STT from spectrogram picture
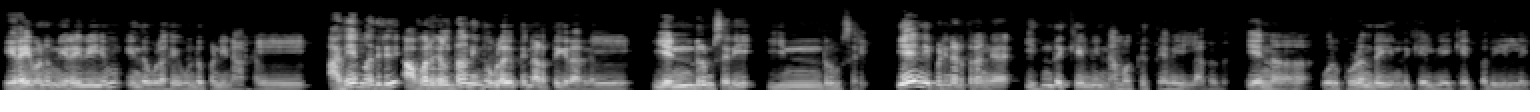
இறைவனும் இறைவியும் இந்த உலகை உண்டு பண்ணினார்கள். அதே மாதிரி அவர்கள் தான் இந்த உலகத்தை நடத்துகிறார்கள். என்றும் சரி இன்றும் சரி. ஏன் இப்படி நடத்துறாங்க? இந்த கேள்வி நமக்கு தேவையில்லாதது. ஏன்னா ஒரு குழந்தை இந்த கேள்வியை கேட்பது இல்லை.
